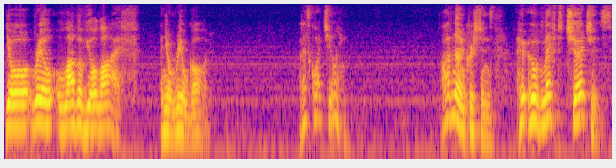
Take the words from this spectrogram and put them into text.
your real love of your life and your real God. That's quite chilling. I've known Christians who, who have left churches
